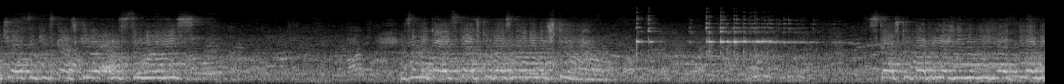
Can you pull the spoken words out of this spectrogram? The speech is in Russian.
Участники скачки растянулись. И замыкает скачку восьмой номер штурма. Скачку по-прежнему ведет первый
